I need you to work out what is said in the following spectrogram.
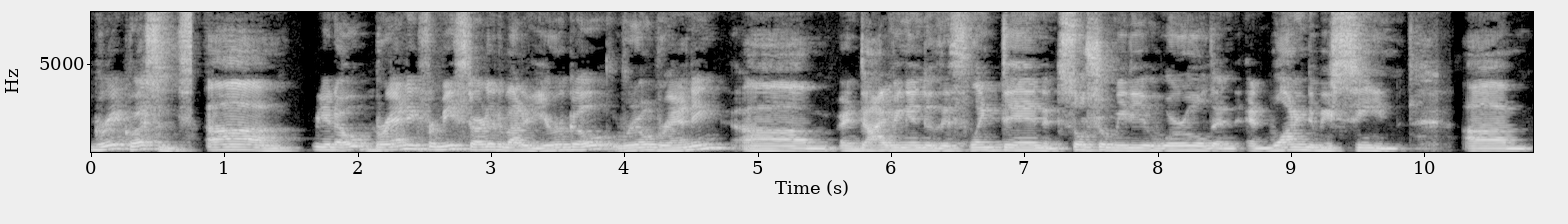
Great questions. Um, you know, branding for me started about a year ago, real branding, um, and diving into this LinkedIn and social media world and, and wanting to be seen um,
